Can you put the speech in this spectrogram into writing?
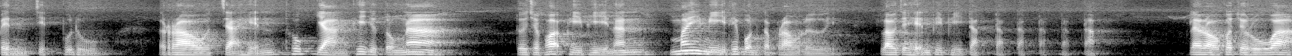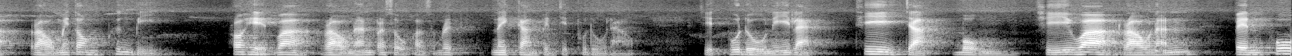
เป็นจิตผู้ดู เราจะเห็นทุกอย่างที่อยู่ตรงหน้า โดยเฉพาะพีพีนั้นไม่มีอิทธิพลกับเราเลย เราจะเห็นพีพีดับดับดับดับดับดับและเราก็จะรู้ว่าเราไม่ต้องพึ่งบี เพราะเหตุว่าเรานั้นประสบความสำเร็จในการเป็นจิตผู้ดูแล้ว จิตผู้ดูนี้แหละที่จะบ่ง ชี้ว่าเรานั้นเป็นผู้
